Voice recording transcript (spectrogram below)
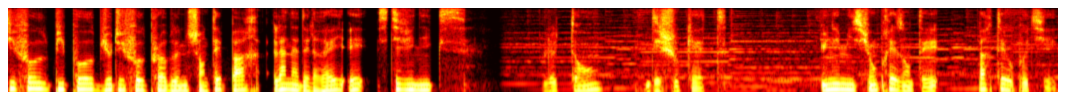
Beautiful People, Beautiful Problems chanté par Lana Del Rey et Stevie Nicks. Le temps des chouquettes. Une émission présentée par Théo Potier.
